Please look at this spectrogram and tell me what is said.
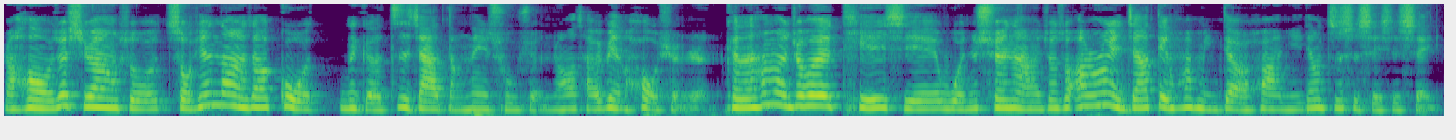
然后我就希望说，首先当然是要过那个自家党内初选，然后才会变成候选人。可能他们就会贴一些文宣啊，就说啊，如果你加电话民调的话，你一定要支持谁谁谁。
